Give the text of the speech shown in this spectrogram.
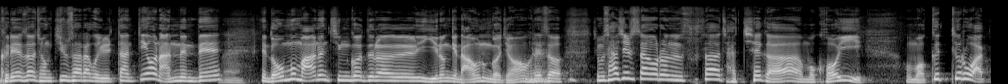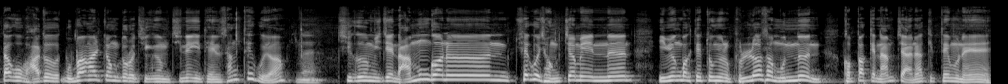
그래서 정치 수사라고 일단 띄워놨는데 네. 너무 많은 증거들이 이런 게 나오는 거죠. 그래서 지금 사실상으로는 수사 자체가 뭐 거의 뭐 끝으로 왔다고 봐도 무방할 정도로 지금 진행이 된 상태고요. 네. 지금 이제 남은 거는 최고 정점에 있는 이명박 대통령을 불러서 묻는 것밖에 남지 않았기 때문에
